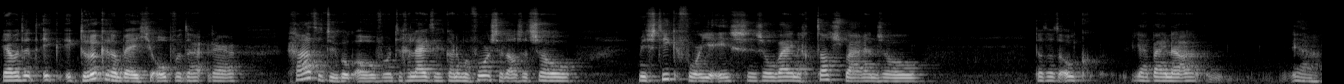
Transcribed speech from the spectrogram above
Ja, want het, ik, ik druk er een beetje op, want daar, daar gaat het natuurlijk ook over. En tegelijkertijd kan ik me voorstellen als het zo mystiek voor je is, en zo weinig tastbaar en zo, dat het ook ja, bijna, ja,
